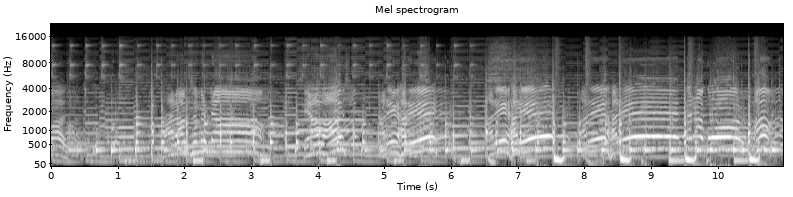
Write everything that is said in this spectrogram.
आवाज़। आराम से मिलना। क्या आवाज़? अरे हरे अरे हरे अरे हरे तना गोर। हाँ।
